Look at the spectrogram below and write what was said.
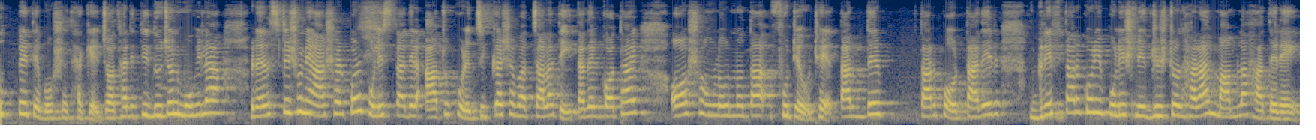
উৎপেতে বসে থাকে। যথারীতি দুজন মহিলা রেল স্টেশনে আসার পর পুলিশ তাদের আটক করে জিজ্ঞাসাবাদ চালাতেই তাদের কথায় অসংলগ্নতা ফুটে ওঠে। তাদের, তারপর তাদের গ্রেফতার করে পুলিশ নির্দিষ্ট ধারায় মামলা হাতে নেয়।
